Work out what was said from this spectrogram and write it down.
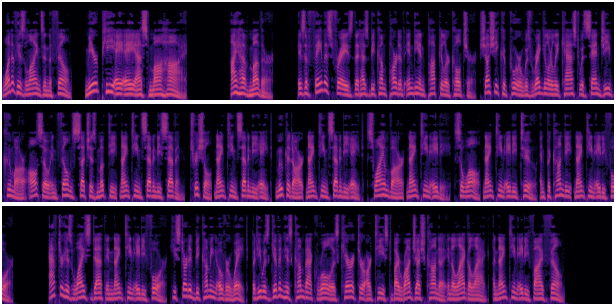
One of his lines in the film, Mir Paas Ma Hai, I have mother, is a famous phrase that has become part of Indian popular culture. Shashi Kapoor was regularly cast with Sanjeev Kumar also in films such as Mukti (1977), Trishul (1978), Muqaddar (1978), Swayamvar (1980), Sawal (1982), and Pakhandi (1984). After his wife's death in 1984, he started becoming overweight, but he was given his comeback role as character artiste by Rajesh Khanna in Alag Alag, a 1985 film.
